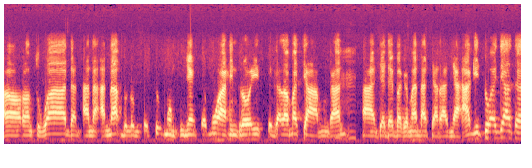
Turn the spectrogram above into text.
uh, orang tua dan anak-anak belum tentu mempunyai semua Android segala macam kan. Mm -hmm. uh, jadi bagaimana caranya? Uh, gitu aja saya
